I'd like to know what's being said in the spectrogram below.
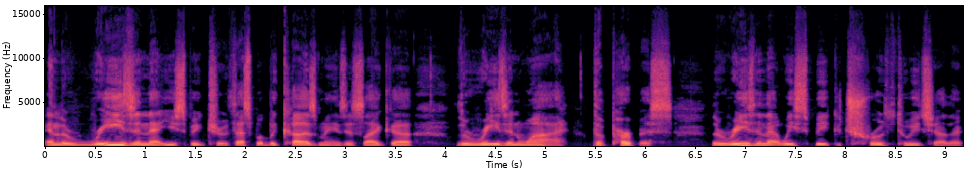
And the reason that you speak truth, that's what because means. It's like uh, the reason why, the purpose. The reason that we speak truth to each other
